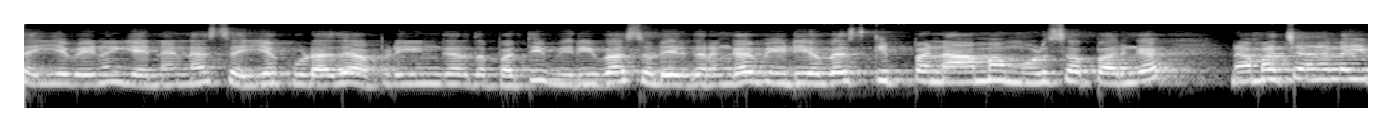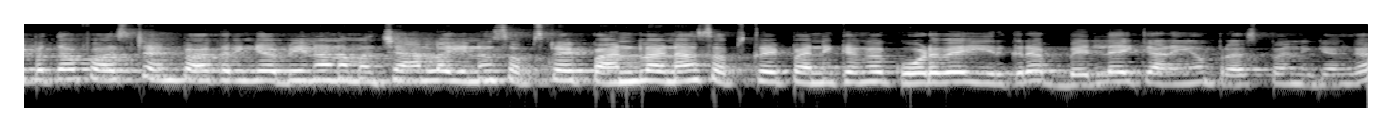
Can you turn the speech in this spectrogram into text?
செய்ய வேணும் என்னென்ன செய்யக்கூடாது அப்படிங்கிறத பற்றி விரிவாக சொல்லியிருக்கிறேங்க. வீடியோவை ஸ்கிப் பண்ணாமல் முழுசாக பாருங்கள் நம்ம சேனலை இப்போ தான் ஃபஸ்ட் டைம் பார்க்குறீங்க அப்படின்னா நம்ம சேனலை இன்னும் சப்ஸ்கிரைப் பண்ணலன்னா சப்ஸ்கிரைப் பண்ணிக்கோங்க. கூடவே இருக்கிற பெல் ஐக்கானையும் ப்ரெஸ் பண்ணிக்கோங்க.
